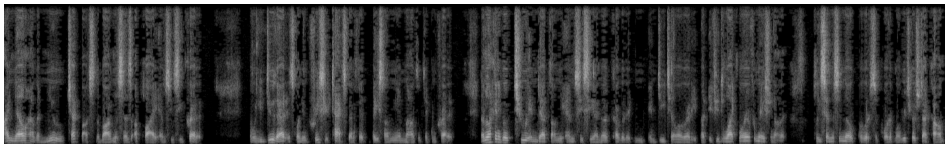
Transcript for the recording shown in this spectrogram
I now have a new checkbox at the bottom that says Apply MCC Credit. And when you do that, it's going to increase your tax benefit based on the amount they can credit. I'm not going to go too in-depth on the MCC. I know I've covered it in, in detail already, but if you'd like more information on it, please send us a note over at support at mortgagecoach.com.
